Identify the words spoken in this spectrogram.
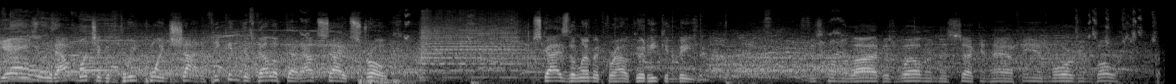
NBA without much of a three-point shot. If he can develop that outside stroke, sky's the limit for how good he can be. He's come alive as well in this second half. He and Morgan both.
